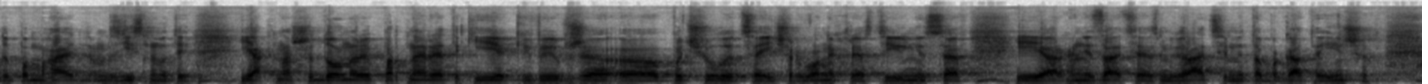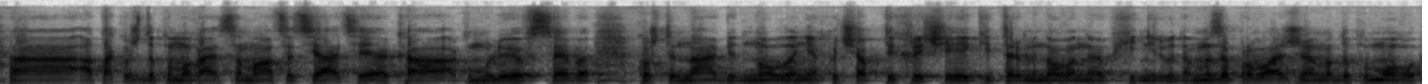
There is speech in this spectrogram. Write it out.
допомагають нам здійснювати як наші донори, партнери, такі, які ви вже е, почули, це і Червоний Хрест, і ЮНІСЕФ, і організація з міграціями та багато інших. А, також допомагає сама асоціація, яка акумулює в себе кошти на відновлення, хоча б тих речей, які терміново необхідні людям. Ми запроваджуємо допомогу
